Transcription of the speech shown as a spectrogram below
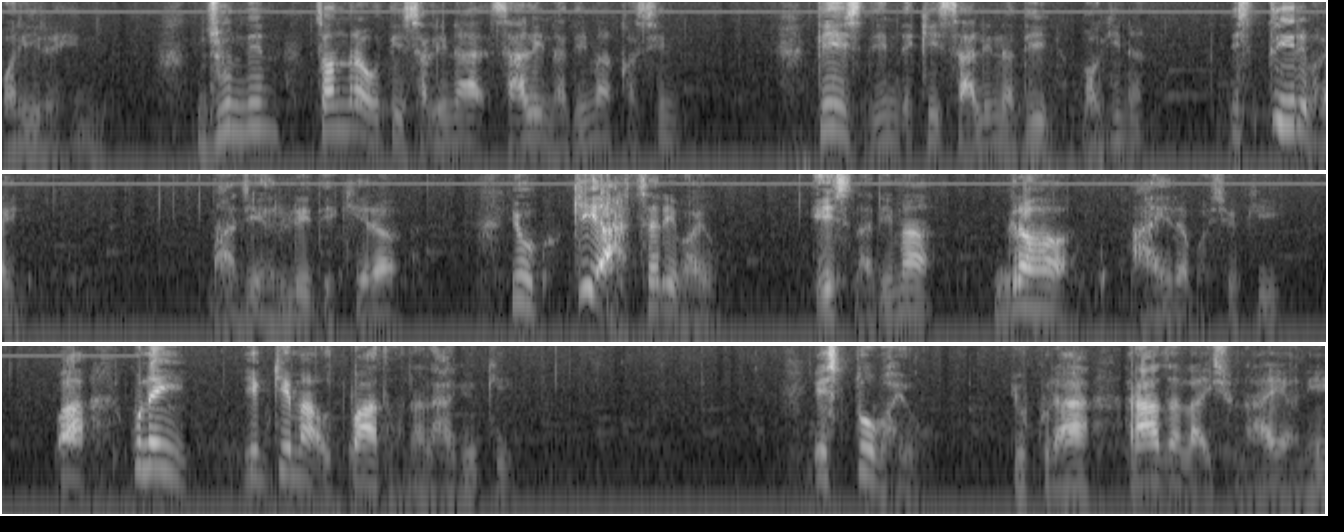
परिरहन्। जुन दिन चन्द्रवती सालिना साली नदीमा खसिन् त्यस दिनदेखि साली नदी भगिनन् स्थिर भइन्। माझीहरूले देखेर यो के आश्चर्य भयो? यस नदीमा ग्रह आएर बस्यो कि? वा कुनै यज्ञमा उत्पाद हुन लाग्यो कि? यस्तो भयो। यो कुरा राजालाई सुनाए अनि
